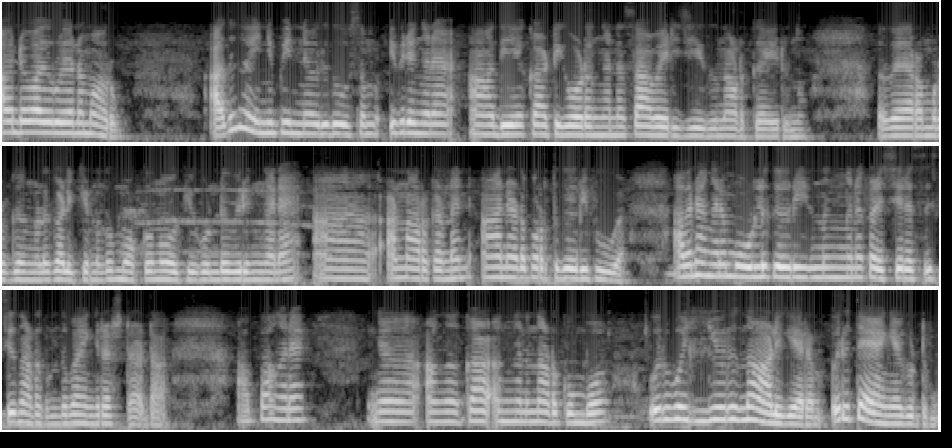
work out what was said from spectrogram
അവന്റെ വയറുവേദന മാറും. അത് കഴിഞ്ഞ് പിന്നെ ഒരു ദിവസം ഇവരിങ്ങനെ ആദ്യമേ കാട്ടിക്കൂടെ ഇങ്ങനെ സവാരി ചെയ്ത് നടക്കുമായിരുന്നു വേറെ മൃഗങ്ങൾ കളിക്കുന്നതും ഒക്കെ നോക്കിക്കൊണ്ട് ഇവരിങ്ങനെ അണ്ണാർക്കണ്ണൻ ആനയുടെ പുറത്ത് കയറി പോവുക. അവനങ്ങനെ മുകളിൽ കയറി ഇരുന്ന് ഇങ്ങനെ കഴിച്ച് രസിച്ച് നടക്കുന്നത് ഭയങ്കര ഇഷ്ടമാട്ടാ അപ്പോൾ അങ്ങനെ അങ്ങ് അങ്ങനെ നടക്കുമ്പോൾ ഒരു വലിയൊരു നാളികേരം ഒരു തേങ്ങ കിട്ടും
